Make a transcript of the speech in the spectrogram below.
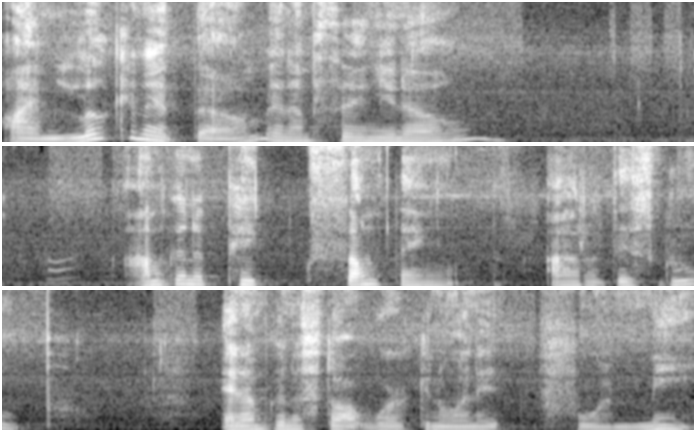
I'm looking at them and I'm saying, you know, I'm going to pick something out of this group and I'm going to start working on it for me.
